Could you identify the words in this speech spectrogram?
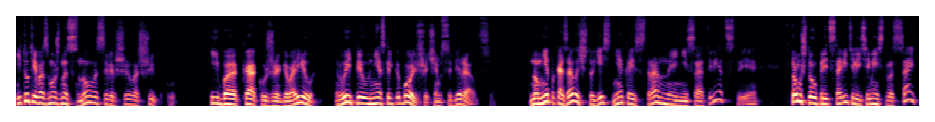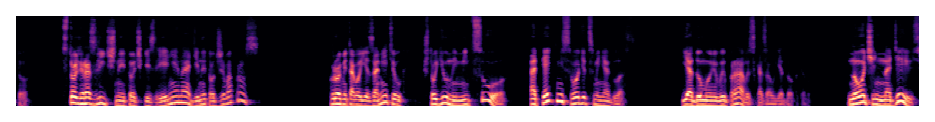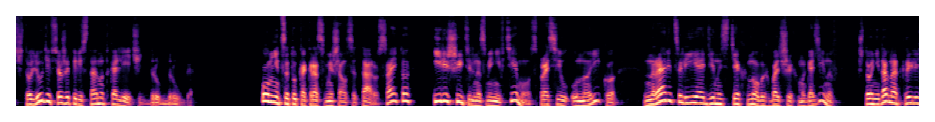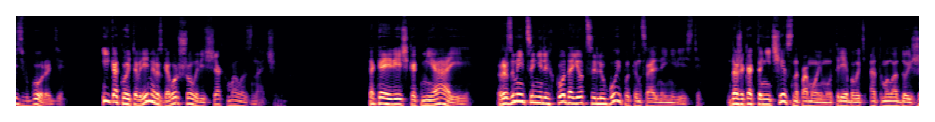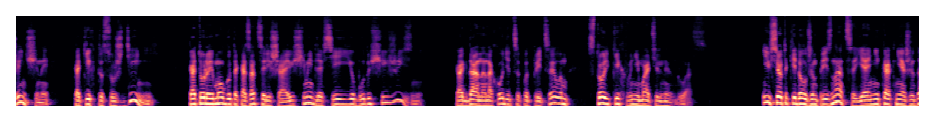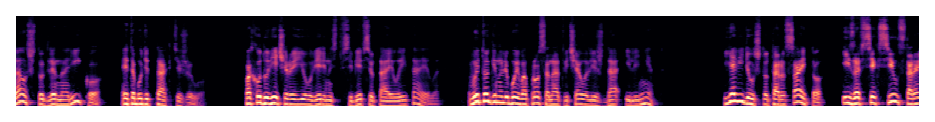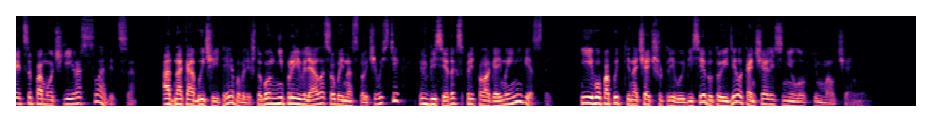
И тут я, возможно, снова совершил ошибку, ибо, как уже говорил, выпил несколько больше, чем собирался. Но мне показалось, что есть некое странное несоответствие в том, что у представителей семейства Сайто столь различные точки зрения на один и тот же вопрос. Кроме того, я заметил, что юный Мицуо опять не сводит с меня глаз. «Я думаю, вы правы», — сказал я доктору. «Но очень надеюсь, что люди все же перестанут калечить друг друга». Помнится, тут как раз вмешался Тару Сайто и, решительно сменив тему, спросил у Норико, нравится ли ей один из тех новых больших магазинов, что недавно открылись в городе. И какое-то время разговор шел о вещах малозначимых. Такая вещь, как Миаи, разумеется, нелегко дается любой потенциальной невесте. Даже как-то нечестно, по-моему, требовать от молодой женщины каких-то суждений, которые могут оказаться решающими для всей ее будущей жизни когда она находится под прицелом стольких внимательных глаз. И все-таки должен признаться, я никак не ожидал, что для Нарико это будет так тяжело. По ходу вечера ее уверенность в себе все таяла и таяла. В итоге на любой вопрос она отвечала лишь «да» или «нет». Я видел, что Таро Сайто изо всех сил старается помочь ей расслабиться. Однако обычаи требовали, чтобы он не проявлял особой настойчивости в беседах с предполагаемой невестой и его попытки начать шутливую беседу то и дело кончались неловким молчанием.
